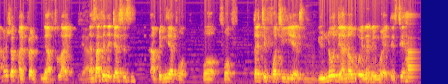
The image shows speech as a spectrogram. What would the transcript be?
I mentioned my friend Abdullahi. Yeah. There are certain agencies that have been here for for for 30, 40 years. Mm-hmm. You know they are not going anywhere. They still have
